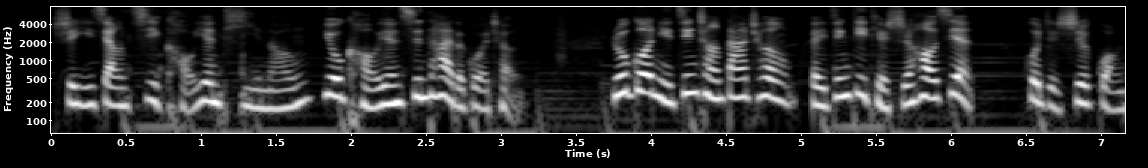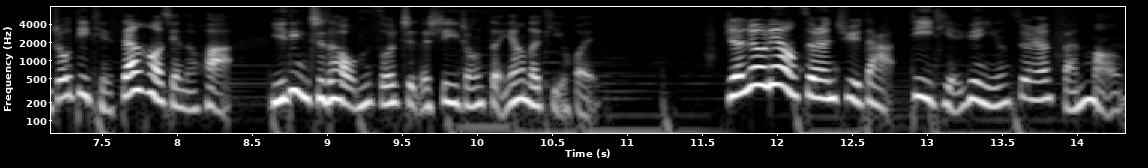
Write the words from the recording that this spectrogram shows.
是一项既考验体能又考验心态的过程。如果你经常搭乘北京地铁十号线或者是广州地铁三号线的话，一定知道我们所指的是一种怎样的体会。人流量虽然巨大，地铁运营虽然繁忙，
